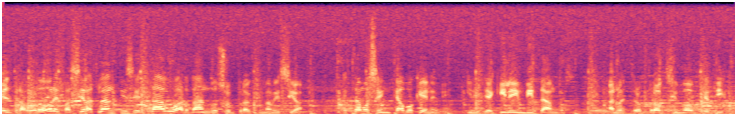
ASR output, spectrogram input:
el trabajador espacial Atlantis está aguardando su próxima misión. Estamos en Cabo Kennedy y desde aquí le invitamos a nuestro próximo objetivo.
